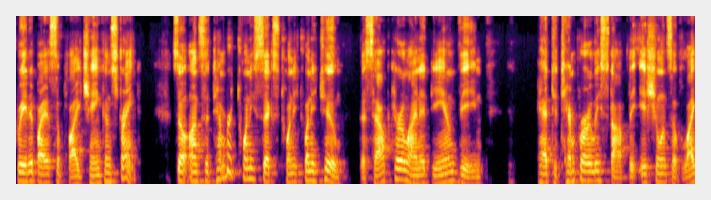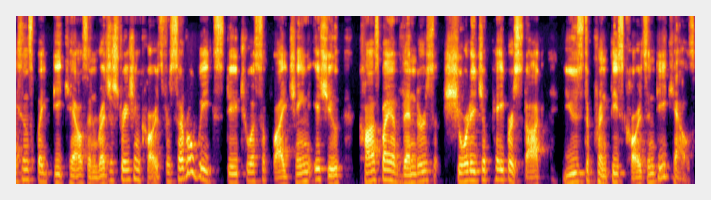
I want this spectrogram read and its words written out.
created by a supply chain constraint. So on September 26, 2022, the South Carolina DMV had to temporarily stop the issuance of license plate decals and registration cards for several weeks due to a supply chain issue caused by a vendor's shortage of paper stock used to print these cards and decals.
